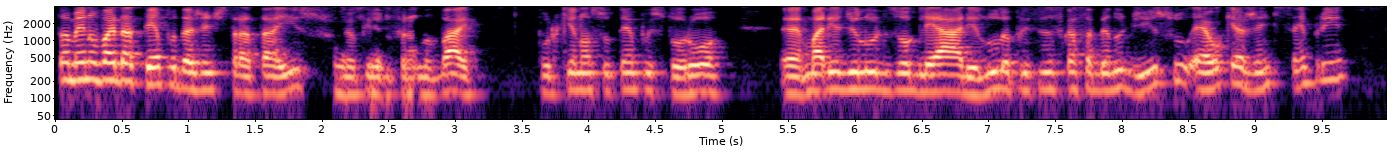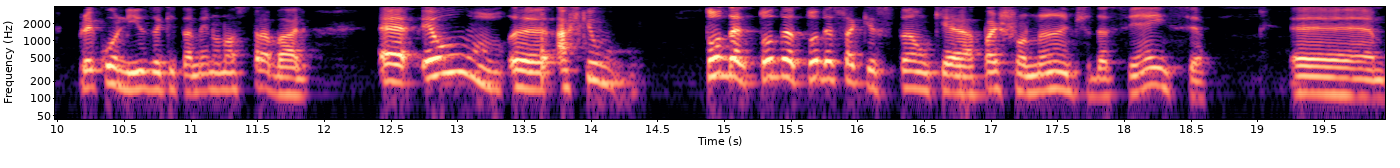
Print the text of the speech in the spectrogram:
Também não vai dar tempo da gente tratar isso, isso meu querido Fernando Bai, porque nosso tempo estourou é, Maria de Lourdes Ogliari, Lula precisa ficar sabendo disso, é o que a gente sempre preconiza aqui também no nosso trabalho. É, eu é, acho que toda, toda, toda essa questão que é apaixonante da ciência, é,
